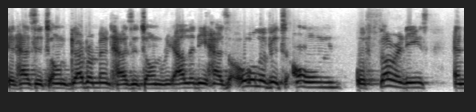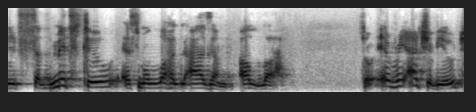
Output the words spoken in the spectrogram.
It has its own government, has its own reality, has all of its own authorities and it submits to Ismullah al-Azam, Allah. So every attribute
